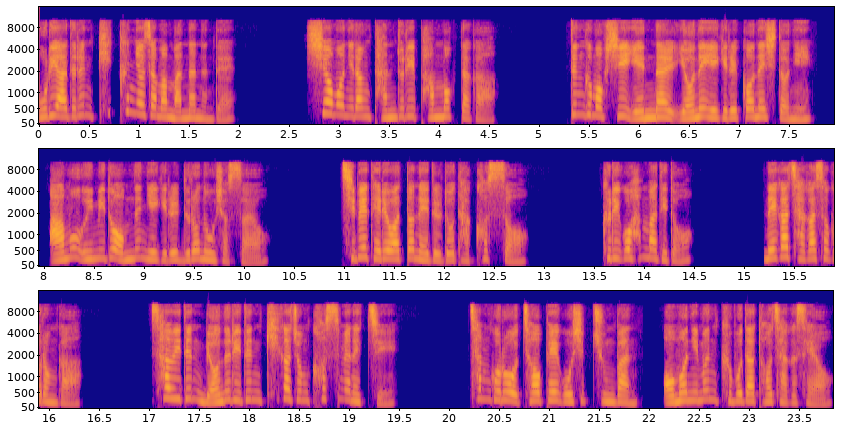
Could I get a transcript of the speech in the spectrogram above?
우리 아들은 키 큰 여자만 만났는데 시어머니랑 단둘이 밥 먹다가 뜬금없이 옛날 연애 얘기를 꺼내시더니 아무 의미도 없는 얘기를 늘어놓으셨어요. 집에 데려왔던 애들도 다 컸어. 그리고 한마디 더. 내가 작아서 그런가. 사위든 며느리든 키가 좀 컸으면 했지. 참고로 저 150 중반, 어머님은 그보다 더 작으세요.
